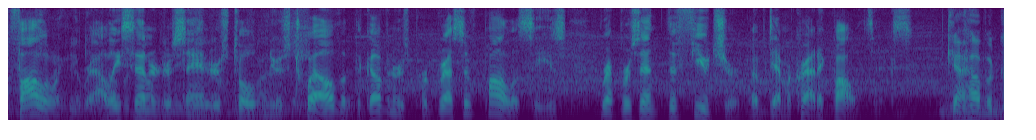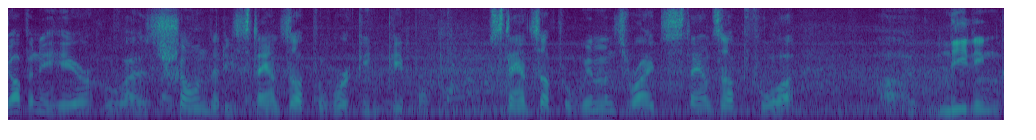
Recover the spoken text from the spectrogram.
Following the rally, Senator Sanders told News 12 that the governor's progressive policies represent the future of Democratic politics. You have a governor here who has shown that he stands up for working people, stands up for women's rights, stands up for uh, needing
